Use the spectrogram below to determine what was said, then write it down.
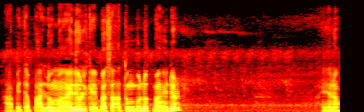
Hapit na palong mga idol kay basa atong bunot mga idol. Ayan o.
